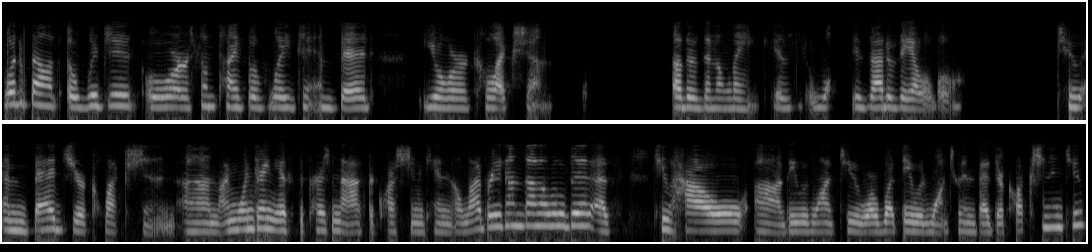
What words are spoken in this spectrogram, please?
What about a widget or some type of way to embed your collection other than a link? Is, is that available? To embed your collection. Um, I'm wondering if the person that asked the question can elaborate on that a little bit as to how uh, they would want to or what they would want to embed their collection into.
